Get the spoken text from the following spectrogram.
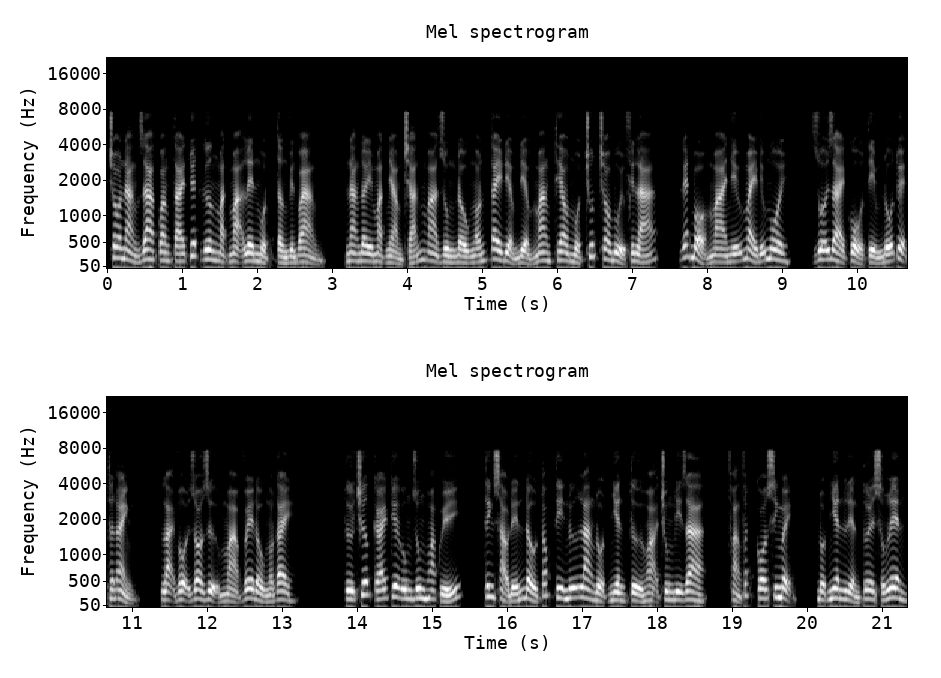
cho nàng ra quang tái tuyết gương mặt mạ lên một tầng viên vàng, nàng đầy mặt nhảm chán mà dùng đầu ngón tay điểm điểm mang theo một chút cho bụi phiến lá, ghét bỏ mà nhíu mày bĩu môi, duỗi dài cổ tìm đỗ tuệ thân ảnh, lại vội do dự mà vê đầu ngón tay. Từ trước cái kia ung dung hoa quý, tinh xảo đến đầu tóc ti nữ lang đột nhiên từ họa trung đi ra, phảng phất có sinh mệnh, đột nhiên liền tươi sống lên.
